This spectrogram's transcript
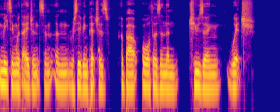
meeting with agents and, and receiving pitches about authors and then choosing which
